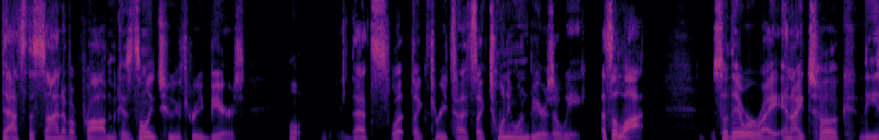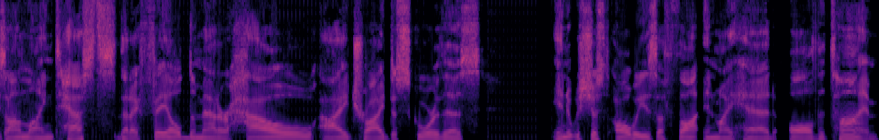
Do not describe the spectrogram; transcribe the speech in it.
That's the sign of a problem because it's only two or three beers. Well, that's what like three times, like 21 beers a week. That's a lot. So they were right. And I took these online tests that I failed no matter how I tried to score this. And it was just always a thought in my head all the time.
